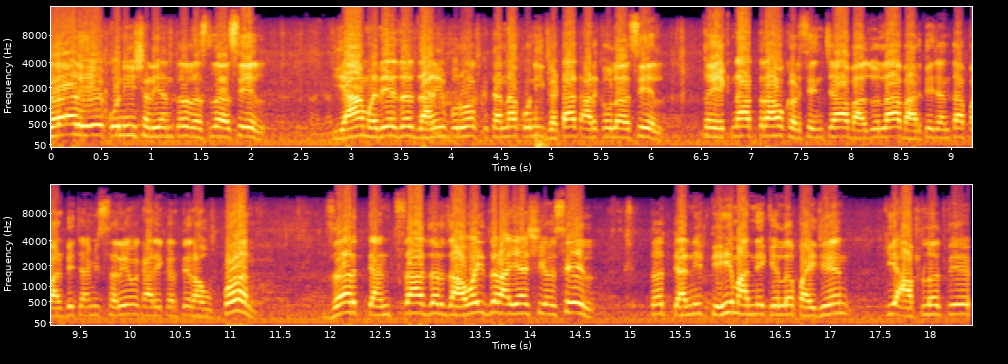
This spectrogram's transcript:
जर हे कोणी षडयंत्र रचलं असेल यामध्ये जर जाणीवपूर्वक त्यांना कोणी गटात अडकवलं असेल तर एकनाथराव खडसेंच्या बाजूला भारतीय जनता पार्टीचे आम्ही सर्व कार्यकर्ते राहू. पण जर त्यांचा जर जावई जर आयाशी असेल तर त्यांनी तेही मान्य केलं पाहिजे की आपलं ते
